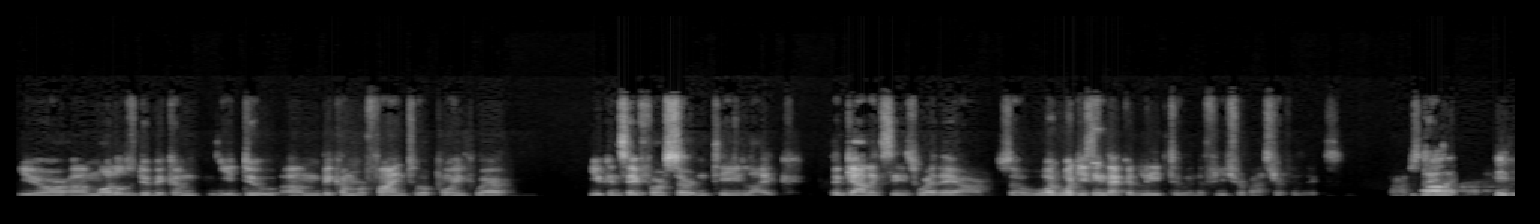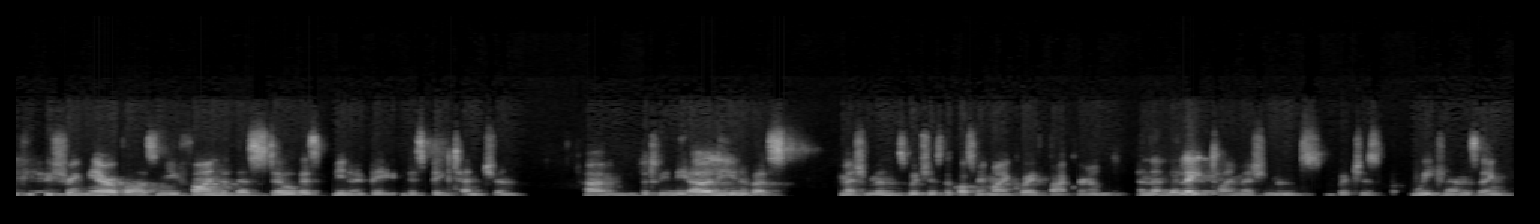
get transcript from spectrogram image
your uh, models do become you do um, become refined to a point where you can say for certainty like the galaxies where they are. So, what what do you think that could lead to in the future of astrophysics? Well, if you shrink the error bars and you find that there's still this, you know, big this big tension um, between the early universe measurements, which is the cosmic microwave background, and then the late time measurements, which is weak lensing,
